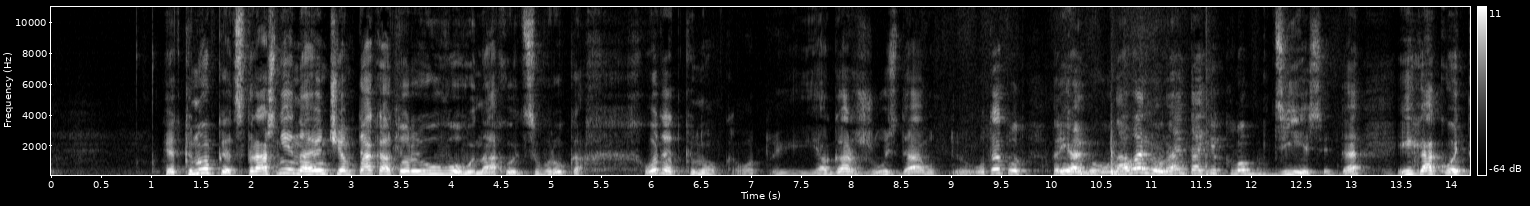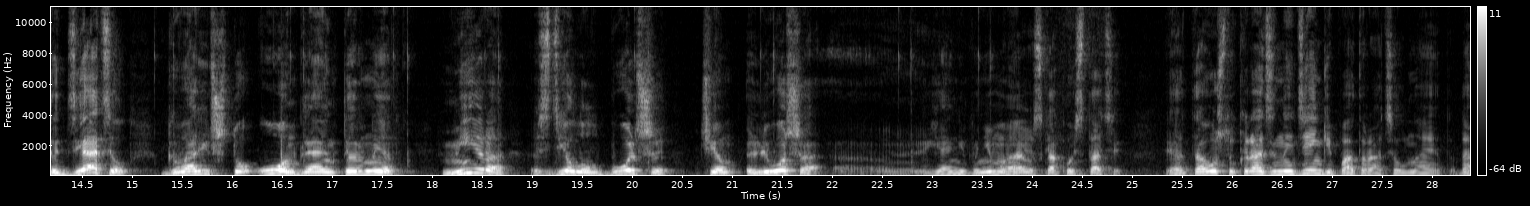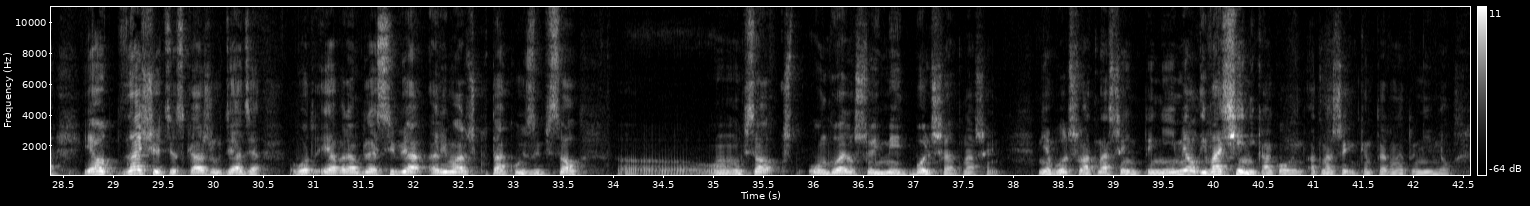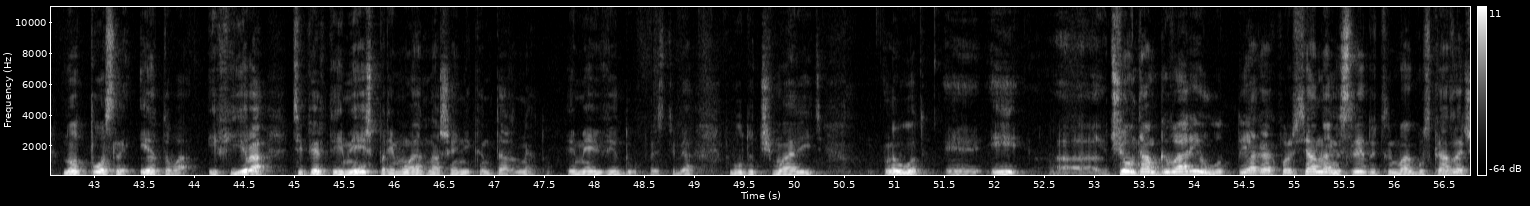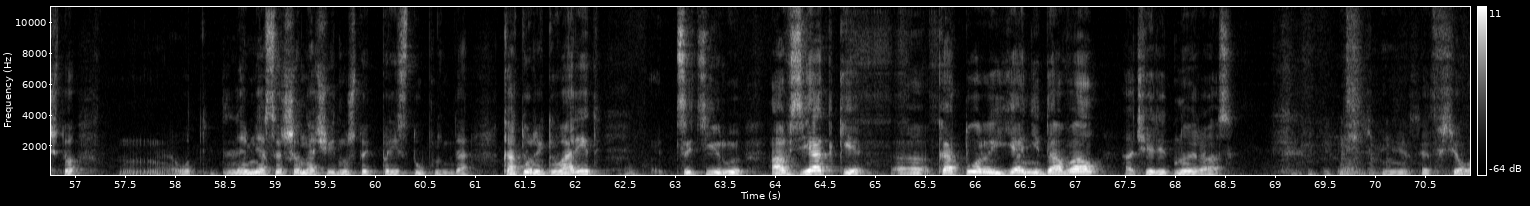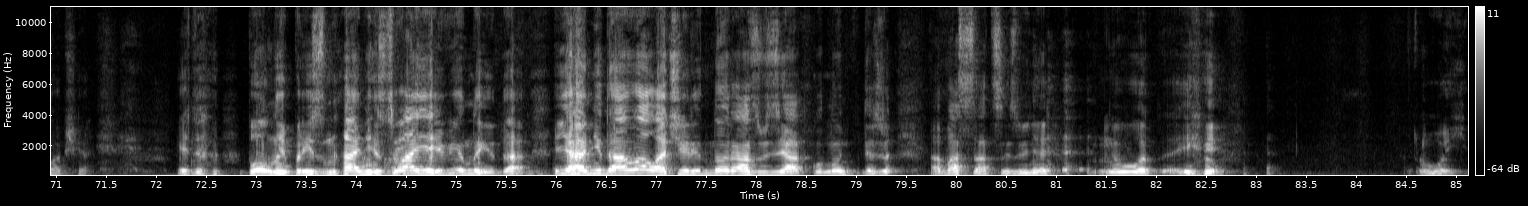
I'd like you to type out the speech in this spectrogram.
эта кнопка, это страшнее, наверное, чем та, которая у Вовы находится в руках. Вот эта кнопка, вот я горжусь, да, вот, вот это вот реально, у Навального, наверное, таких кнопок 10, да, и какой-то дятел говорит, что он для интернет мира сделал больше, чем Леша, э, я не понимаю, с какой стати. От того, что краденые деньги потратил на это, да. Я вот, знаешь, что я тебе скажу, дядя, вот я прям для себя ремарочку такую записал, э, он написал, он говорил, что имеет больше отношений. Не, большего отношения ты не имел и вообще никакого отношения к интернету не имел. Но вот после этого эфира теперь ты имеешь прямое отношение к интернету. Имей в виду. То есть тебя будут чморить. Вот. И, и что он там говорил, вот я как профессиональный следователь могу сказать, что вот для меня совершенно очевидно, что это преступник, да, который говорит, цитирую, о взятке, э, которые я не давал очередной раз. Нет, это все вообще. Это полное признание своей вины, да. Я не давал очередной раз взятку. Ну, ты же обоссаться, извиняюсь. Вот. И- Ой,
